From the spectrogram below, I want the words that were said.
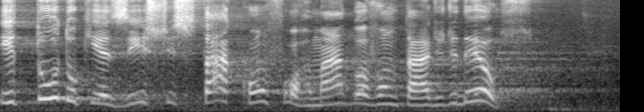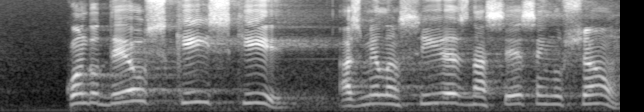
e tudo o que existe está conformado à vontade de Deus. Quando Deus quis que as melancias nascessem no chão,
